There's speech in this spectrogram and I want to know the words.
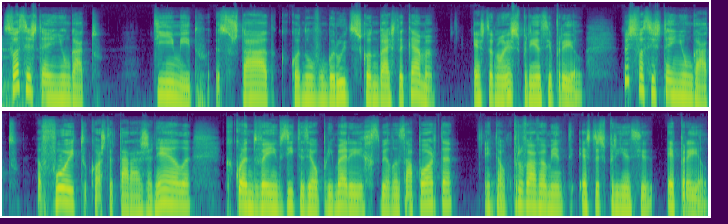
Se vocês têm um gato tímido, assustado, que quando ouve um barulho se esconde debaixo da cama, esta não é experiência para ele. Mas se vocês têm um gato afoito, gosta de estar à janela, que quando vêm visitas é o primeiro a ir recebê-las à porta, então provavelmente esta experiência é para ele.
